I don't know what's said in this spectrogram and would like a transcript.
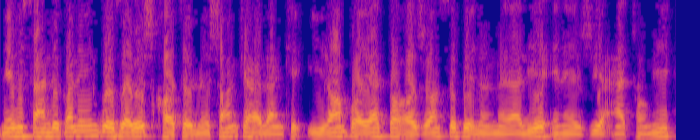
نویسندگان این گزارش خاطر نشان کردند که ایران باید با آژانس بینالمللی انرژی اتمی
